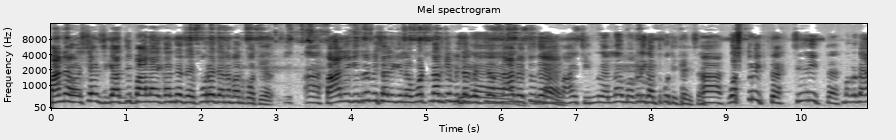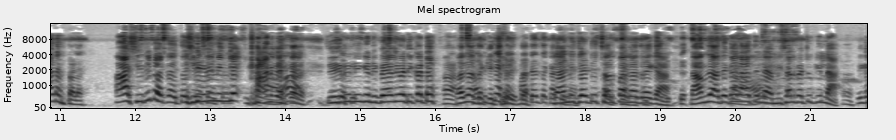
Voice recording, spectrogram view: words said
ಮೊನ್ನೆ ಹೊಸೆಣ್ಸ್ ಗೆದ್ದಿ ಪಾಲಾಯ್ಕಂದ್ರೆ ಪೂರ ಜನ ಬಂದ್ಕೋತೀರ ಪಾಲಿಗಿದ್ರೆ ಮಿಸಲಿಗಿಲ್ಲ ಒಟ್ ನನ್ಗೆ ಮಿಸಲ್ ಬೆಚ್ಚ ನಾ ಬೆಚ್ಚುದೆ ಮಾಯ್ ಚಿನ್ನು ಎಲ್ಲ ಮಗಳಿಗೆ ಅಂತ ಕೂತಿತ್ತು ಹೆಂಗ್ ಹಾ. ವಸ್ತು ಇತ್ತ ಸೀರೆ ಇತ್ತ ಮಗಳು ಬ್ಯಾಡ ಅಂತಾಳೆ. ಆ ಸಿರಿ ಬೇಕಾಯ್ತು. ಸಿರಿ ನಿಂಗೆ. ಕಾಣ್ಬೇಕಾರೆ ಸಿರಿ ನಿಂಗೆ ನಿಬೇಲಿ ಹೊಡಿ ಕಟ್ಟೆ ಅದೇ ಅದಕ್ಕೆ ಎಣ್ಣೆ ಜಡ್ಡಿ ಸ್ವಲ್ಪ ಇಲ್ಲ ಅದ್ರಾಗ. ನಮ್ದು ಅದಕ್ಕೆಲ್ಲ ಆತಿಲ್ಲ ಮಿಸಲ್ ಬೆಚ್ಚುಕಿಲ್ಲ. ಈಗ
